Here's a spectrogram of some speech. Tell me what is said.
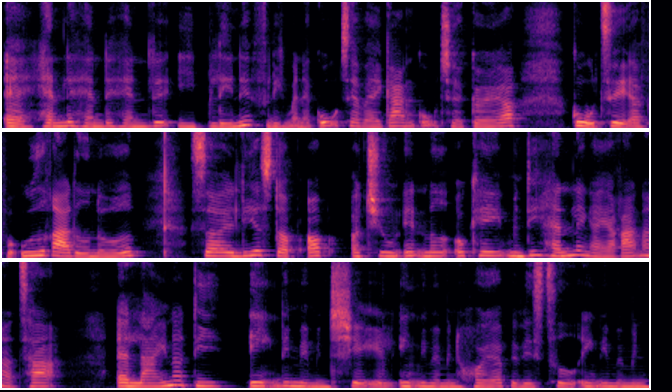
at handle, handle, handle i blinde, fordi man er god til at være i gang, god til at gøre, god til at få udrettet noget. Så øh, lige at stoppe op og tune ind med, okay, men de handlinger, jeg render og tager, aligner de egentlig med min sjæl, egentlig med min højere bevidsthed, egentlig med min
